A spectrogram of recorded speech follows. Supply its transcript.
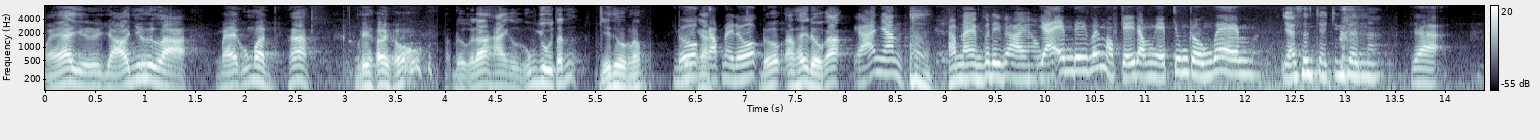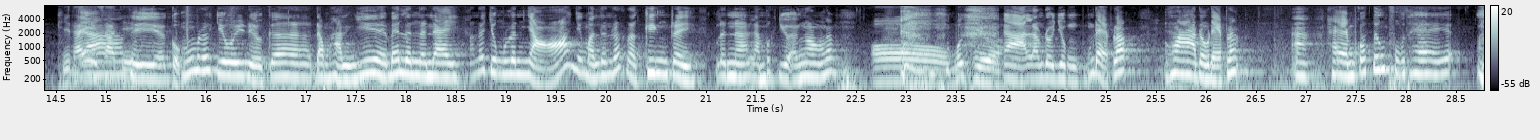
Mẹ vợ như là mẹ của mình ha? Bị hơi hố. Được rồi đó hai người cũng vui tính. Dễ thương lắm. Được nha. cặp này được. Được anh thấy được á. Gả nhanh. Hôm nay em có đi với ai không? Dạ em đi với một chị đồng nghiệp chung trường với em. Dạ xin chào chương trình ạ. dạ chị thấy dạ, sao chị thì cũng rất vui được ờ, đồng hành với bé Linh lên đây. Nói chung Linh nhỏ nhưng mà Linh rất là kiên trì. Linh ờ, làm mứt dừa ăn ngon lắm. ồ mứt dừa À làm đồ dùng cũng đẹp lắm. Hoa đồ đẹp lắm. À hai em có tướng phu thê á.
